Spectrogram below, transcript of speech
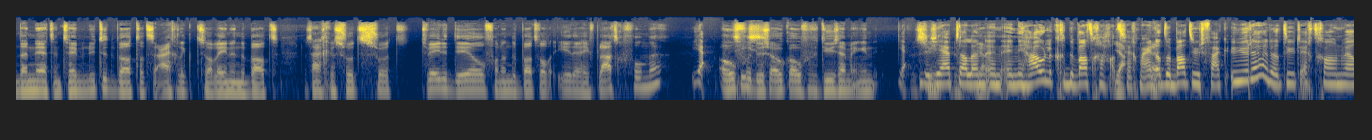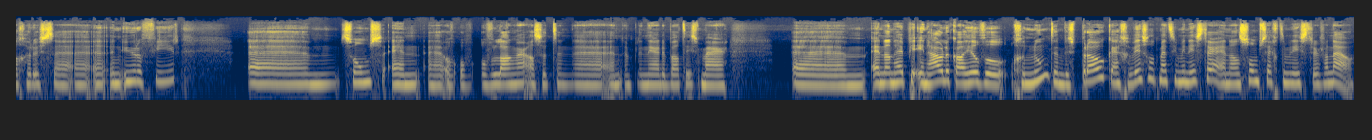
daarnet een twee minuten debat. Dat is eigenlijk het is alleen een debat. Dat is eigenlijk een soort, soort tweede deel van een debat wat eerder heeft plaatsgevonden. Ja, over, dus ook over verduurzaming. In, ja, dus je hebt al een, een, een inhoudelijk debat gehad, zeg maar. En dat debat duurt vaak uren. Dat duurt echt gewoon wel gerust uh, een uur of vier. Ehm, soms. En, of, of, langer als het een, een, een plenair debat is. Maar, um, en dan heb je inhoudelijk al heel veel genoemd en besproken en gewisseld met de minister. En dan soms zegt de minister van nou,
